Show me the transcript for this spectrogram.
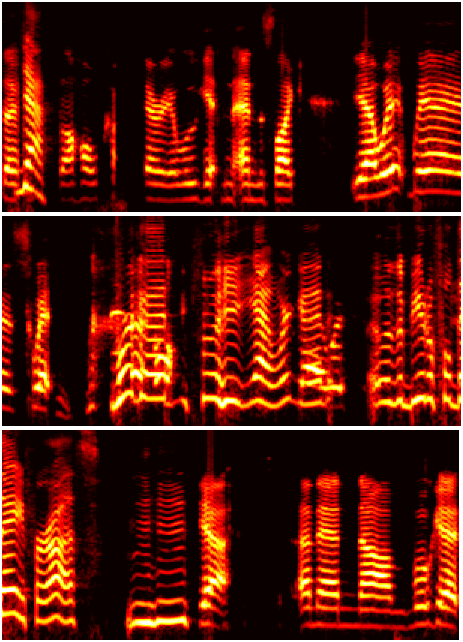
the Yeah. the whole area will get, and it's like, yeah, we're we're sweating. We're good. yeah, we're Yeah, good. we're- It was a beautiful day for us. Mm-hmm. Yeah, and then um, we'll get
